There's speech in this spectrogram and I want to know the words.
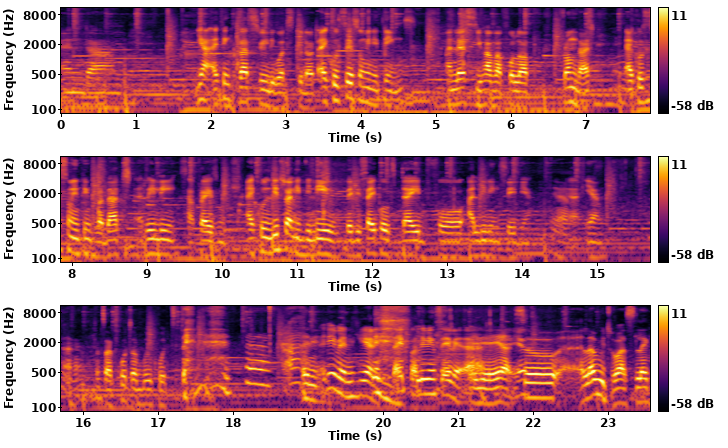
and um, yeah, I think that's really what stood out. I could say so many things, unless you have a follow up from that. I could say so many things, but that really surprised me. I could literally believe the disciples died for a living Savior. Yeah. Uh, yeah. Ah, That's a quotable quote. I Any- didn't even hear it. Died for living Savior. Ah, yeah, yeah. So allow me to ask, like,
